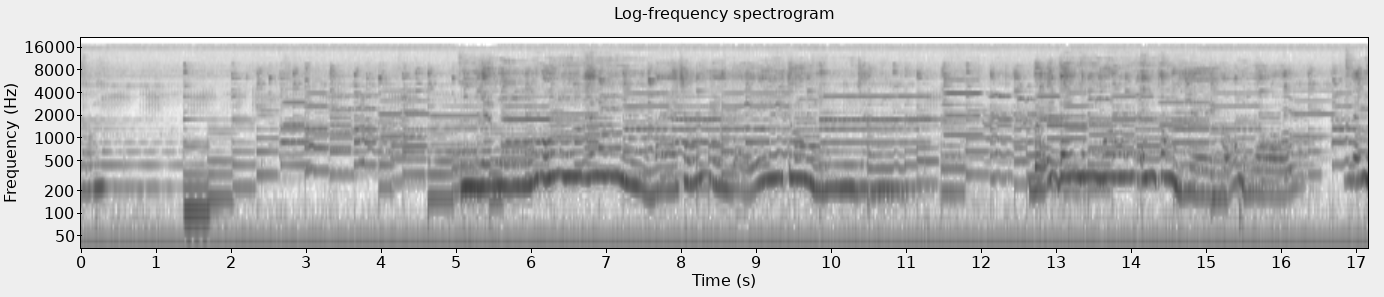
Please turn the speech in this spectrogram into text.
phòng. Nhằm muốn thân mà xuống lại tuôn dần. Bởi ba năm qua em không hề hỗn lộ. Đến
